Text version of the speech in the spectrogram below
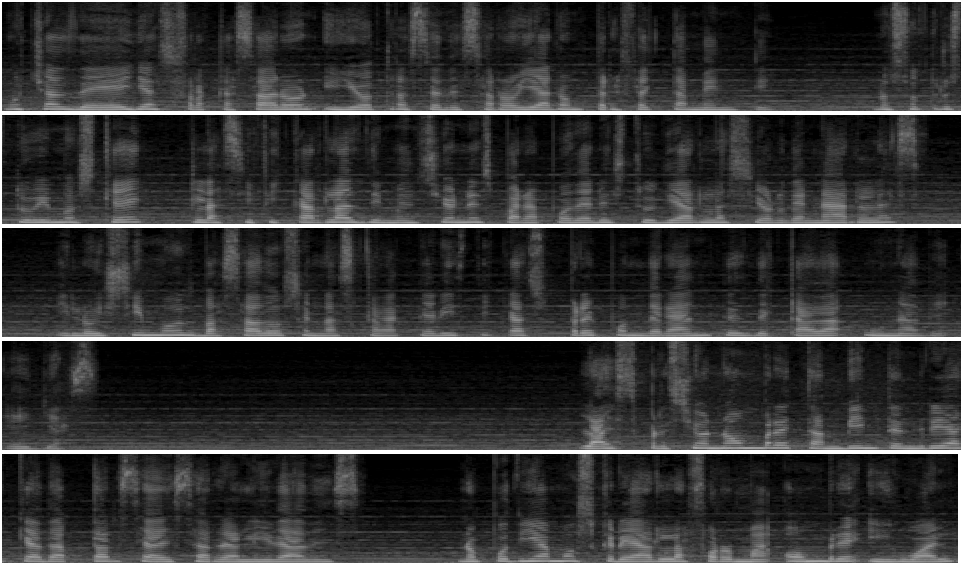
Muchas de ellas fracasaron y otras se desarrollaron perfectamente. Nosotros tuvimos que clasificar las dimensiones para poder estudiarlas y ordenarlas y lo hicimos basados en las características preponderantes de cada una de ellas. La expresión hombre también tendría que adaptarse a esas realidades. No podíamos crear la forma hombre igual,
